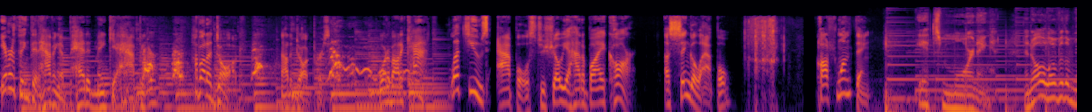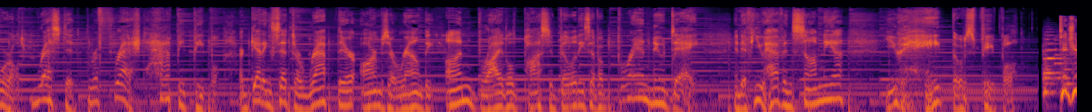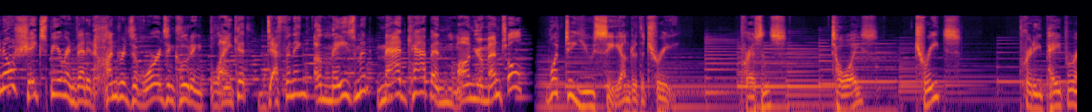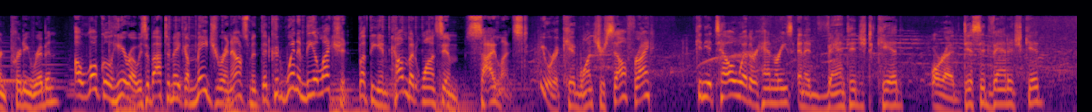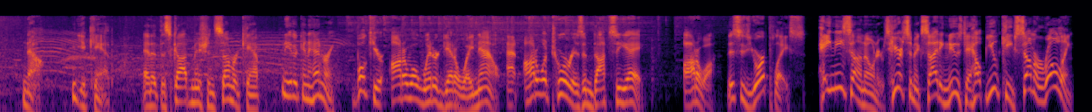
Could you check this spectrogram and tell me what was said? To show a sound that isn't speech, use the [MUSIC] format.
You ever think that having a pet'd make you happier? How about a dog? Not a dog person. What about a cat? Let's use apples to show you how to buy a car. A single apple costs one thing. It's morning, and all over the world, rested, refreshed, happy people are getting set to wrap their arms around the unbridled possibilities of a brand new day. And if you have insomnia, you [LAUGHS] hate those people. Did you know Shakespeare invented hundreds of words including blanket, deafening, amazement, madcap, and monumental? What do you see under the tree? Presents? Toys? Treats? Pretty paper and pretty ribbon? A local hero is about to make a major announcement that could win him the election, but the incumbent wants him silenced. You were a kid once yourself, right? Can you tell whether Henry's an advantaged kid or a disadvantaged kid? No, you can't. And at the Scott Mission Summer Camp, neither can Henry. Book your Ottawa winter getaway now at ottawatourism.ca. Ottawa, this is your place. Hey, Nissan owners, here's some exciting news to help you keep summer rolling.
